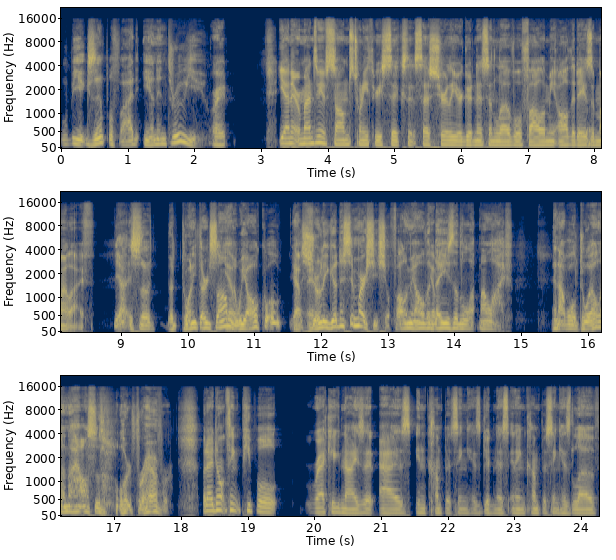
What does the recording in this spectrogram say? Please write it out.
will be exemplified in and through you. Right. Yeah, and it reminds me of Psalms 23 6 that says, Surely your goodness and love will follow me all the days of my life. Yeah, it's the, the 23rd Psalm Yep. that we all quote. Yep, Surely goodness and mercy shall follow me all the Yep. days of the, my life, and I will dwell in the house of the Lord forever. But I don't think people recognize it as encompassing his goodness and encompassing his love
